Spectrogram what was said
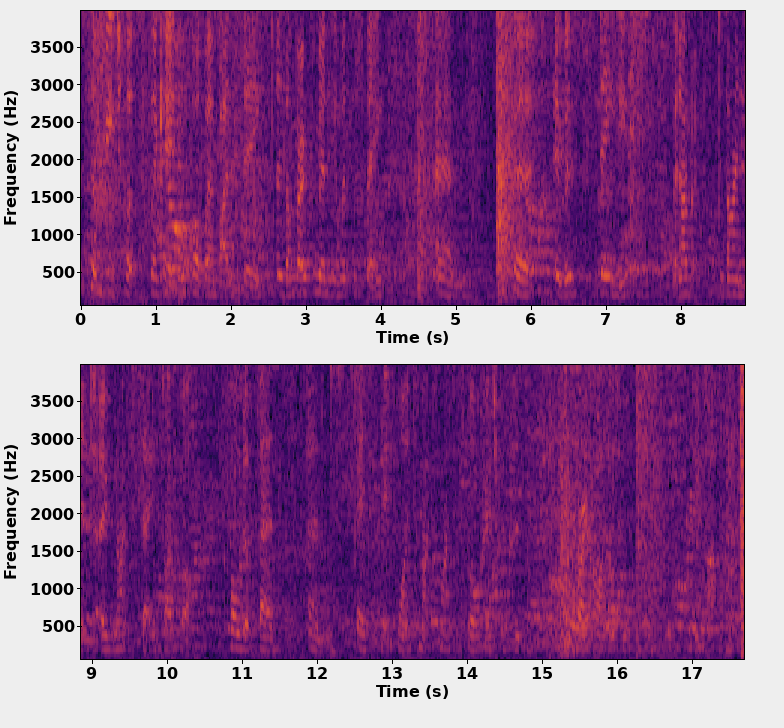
some beach huts located in Saltburn by the Sea, as I'm very familiar with the space. Um, so it was day use, but I've designed it to overnight stay, so I've got fold up beds and basically wanting to maximise the storage because it's very hard in small spaces to do that.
